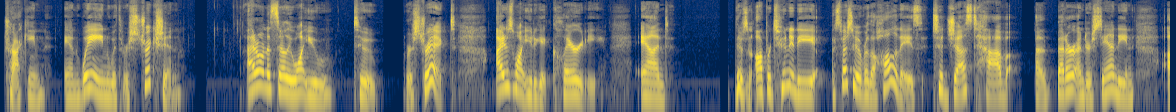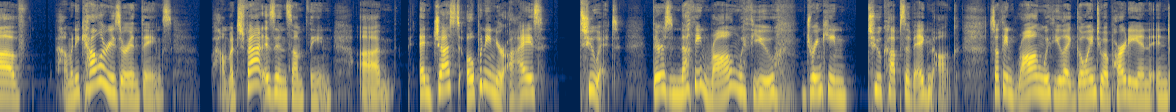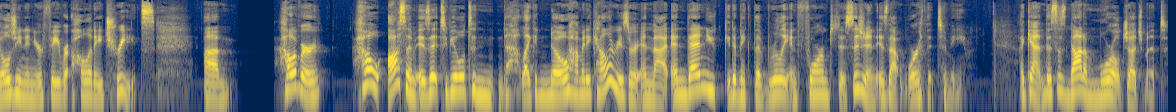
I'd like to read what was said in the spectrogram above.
tracking and weighing with restriction. I don't necessarily want you to restrict. I just want you to get clarity. And there's an opportunity, especially over the holidays, to just have a better understanding of how many calories are in things, how much fat is in something, um, and just opening your eyes to it. There's nothing wrong with you drinking two cups of eggnog. There's nothing wrong with you like going to a party and indulging in your favorite holiday treats. Um, however, how awesome is it to be able to like know how many calories are in that? And then you get to make the really informed decision is that worth it to me? Again this is not a moral judgment.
